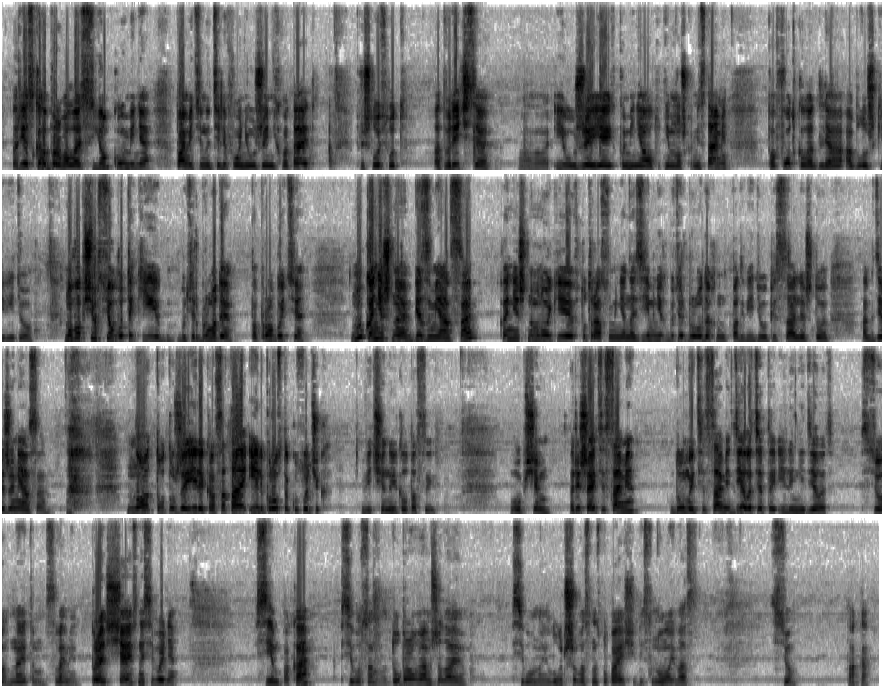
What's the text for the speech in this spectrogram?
Резко оборвалась съемка у меня, памяти на телефоне уже не хватает. Пришлось вот отвлечься, э, и уже я их поменяла тут немножко местами, пофоткала для обложки видео. Ну, в общем, все, вот такие бутерброды, попробуйте. Ну, конечно, без мяса. Конечно, многие в тот раз у меня на зимних бутербродах под видео писали, что «а где же мясо?» Но тут уже или красота, или просто кусочек ветчины, колбасы. В общем, решайте сами, думайте сами, делать это или не делать. Все, на этом с вами прощаюсь на сегодня. Всем пока, всего самого доброго вам желаю, всего наилучшего, с наступающей весной вас. Все, пока.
